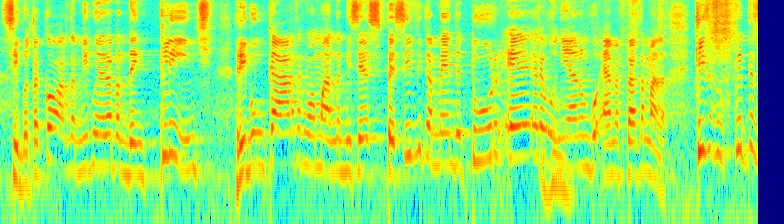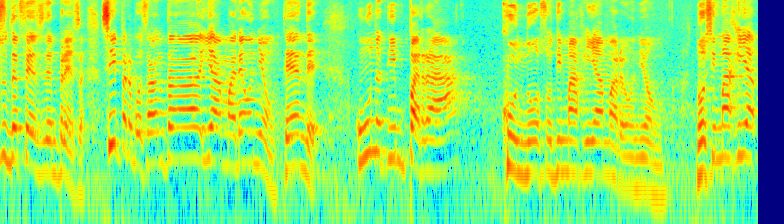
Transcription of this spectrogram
se você acorda, me conhece de clinch, riba um carta que manda me especificamente tour e reunião com MFK tamala. Que é sua defesa da imprensa? Se para você não chama reunião, entende? Uma tem parar conosco de magia uma reunião. Nós magia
